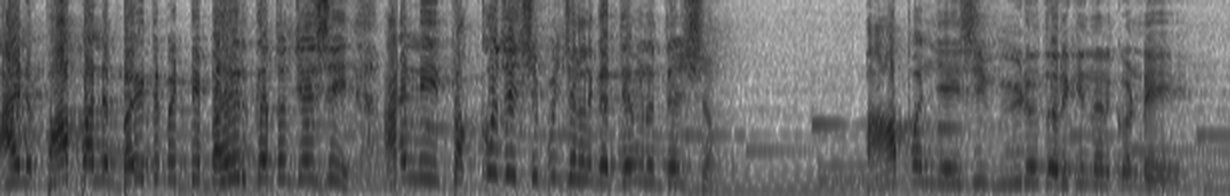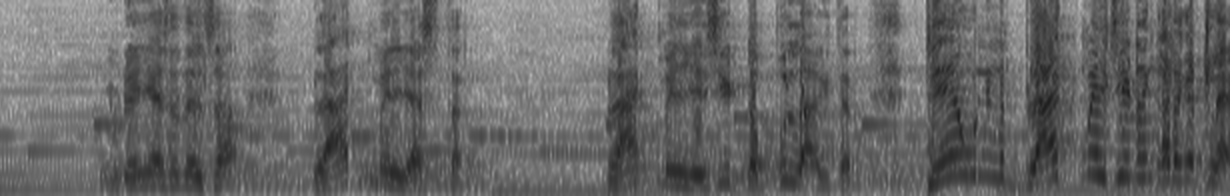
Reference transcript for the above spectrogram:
ఆయన పాపాన్ని బయటపెట్టి బహిర్గతం చేసి ఆయన్ని తక్కువ చేసి చూపించాలని కదా దేవుని ఉద్దేశం. పాపం చేసి వీడియో దొరికింది అనుకోండి ఇప్పుడు ఏం చేస్తా తెలుసా? బ్లాక్మెయిల్ చేస్తారు. బ్లాక్మెయిల్ చేసి డబ్బులు లాగుతారు. దేవుడు నిన్ను బ్లాక్మెయిల్ చేయడానికి అడగట్లే.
